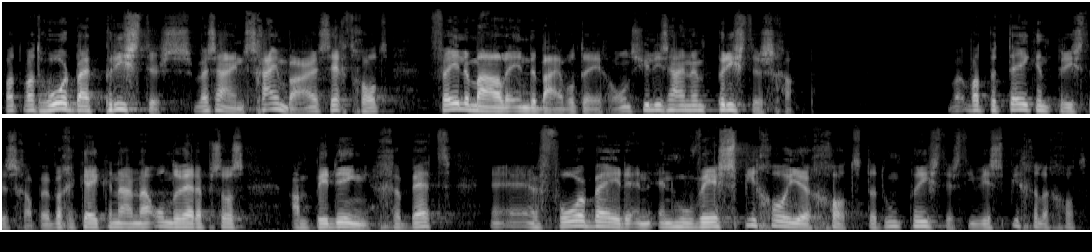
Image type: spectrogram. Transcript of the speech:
wat, wat hoort bij priesters. Wij zijn schijnbaar, zegt God vele malen in de Bijbel tegen ons, jullie zijn een priesterschap. Wat, betekent priesterschap? We hebben gekeken naar, naar onderwerpen zoals aanbidding, gebed en, en voorbeden. En, hoe weerspiegel je God? Dat doen priesters, die weerspiegelen God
